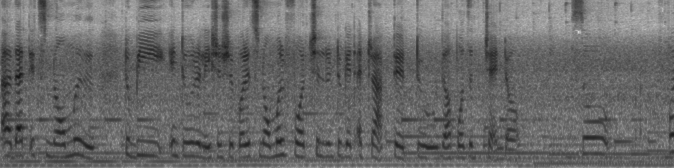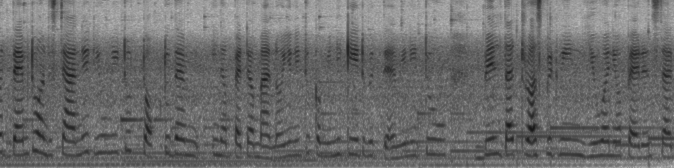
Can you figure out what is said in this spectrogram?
uh, that it's normal to be into a relationship or it's normal for children to get attracted to the opposite gender. So for them to understand it you need to talk to them in a better manner. You need to communicate with them. You need to build that trust between you and your parents that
